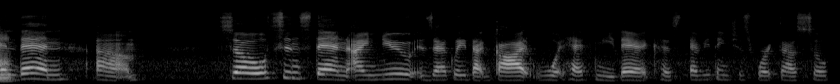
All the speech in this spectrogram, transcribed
and then, um, so since then, I knew exactly that God would have me there because everything just worked out so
